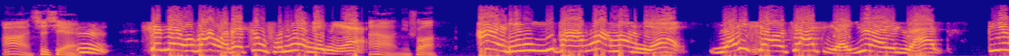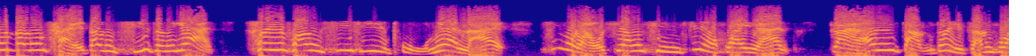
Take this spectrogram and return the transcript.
啊，谢谢。嗯，现在我把我的祝福念给你。啊，你说。二零一八旺旺年，元宵佳节月儿圆，冰灯彩灯齐争艳，春风习习扑面来，父老乡亲尽欢颜。感恩党对咱关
